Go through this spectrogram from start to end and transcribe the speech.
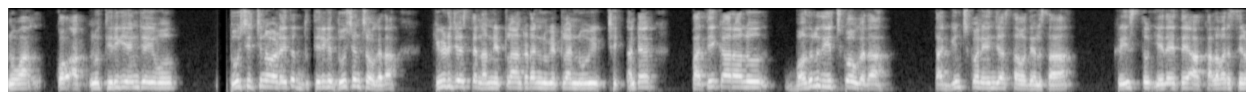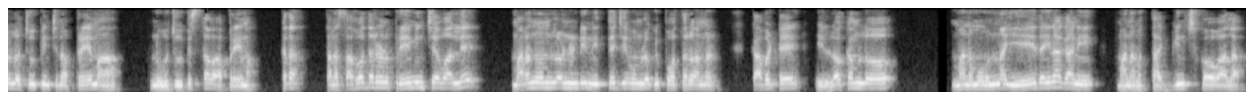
నువ్వు నువ్వు తిరిగి ఏం చేయవు? దూషించిన వాడైతే తిరిగి దూషించవు కదా. కీడు చేస్తే నన్ను ఎట్లా అంటాడని నువ్వు ఎట్లా నువ్వు అంటే ప్రతీకారాలు బదులు తీర్చుకోవు కదా. తగ్గించుకొని ఏం చేస్తావో తెలుసా? క్రీస్తు ఏదైతే ఆ కలవరశిలో చూపించిన ప్రేమ నువ్వు చూపిస్తావు ఆ ప్రేమ కదా? తన సహోదరులను ప్రేమించే వాళ్ళే మరణంలో నుండి నిత్య జీవంలోకి పోతారు అన్నాడు. కాబట్టి ఈ లోకంలో మనము ఉన్న ఏదైనా కానీ మనము తగ్గించుకోవాలా.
